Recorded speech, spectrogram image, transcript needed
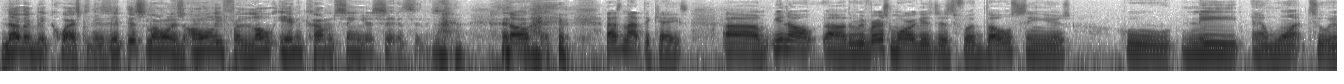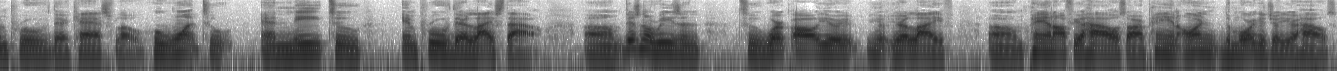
Another big question is that this loan is only for low income senior citizens? no, that's not the case. Um, you know, uh, the reverse mortgage is for those seniors who need and want to improve their cash flow, who want to and need to improve their lifestyle. Um, there's no reason to work all your, your, your life um, paying off your house or paying on the mortgage of your house,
